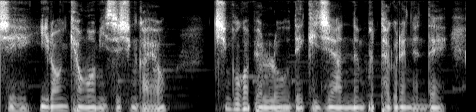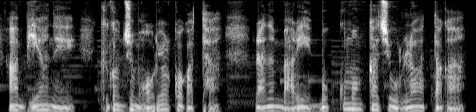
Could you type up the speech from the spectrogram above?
혹시 이런 경험 있으신가요? 친구가 별로 내키지 않는 부탁을 했는데, 아, 미안해. 그건 좀 어려울 것 같아. 라는 말이 목구멍까지 올라왔다가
